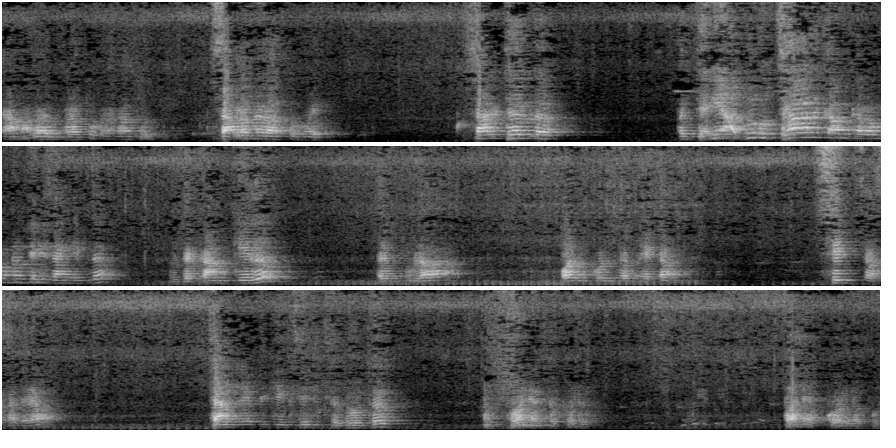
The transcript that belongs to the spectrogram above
कामाला राहतो का? राहतो. सालानं राहतो होय. साल ठरलं. पण त्यांनी अजून उत्साहानं काम करावं म्हणून त्यांनी सांगितलं. तुझं काम केलं तर तुला पण पणकोलचा फेटा सीटचा सदरा चांगल्यापैकी सिल्कचं होत सोन्याचं कलर. पाण्यात कोल्हापूर.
